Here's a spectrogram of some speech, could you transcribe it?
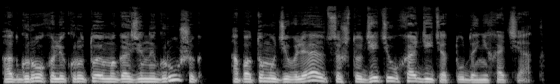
«Отгрохали крутой магазин игрушек, а потом удивляются, что дети уходить оттуда не хотят».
